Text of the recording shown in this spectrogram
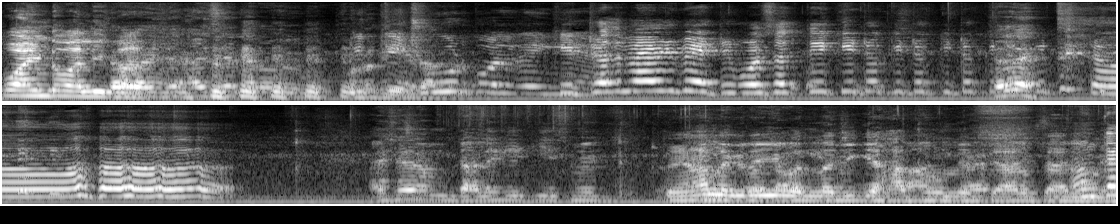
पॉइंट वाली बात। कितनी झूठ बोल रही है। किट्टू तो मैं मेरी बेटी बोल सकती है किट्टू किट्टू किट्टू किट्टू किट्टू। ऐसे हम डालेंगे कि इसमें तो यहाँ लग रही है वंदना जी के हाथों में प्यारी प्यारी उनका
